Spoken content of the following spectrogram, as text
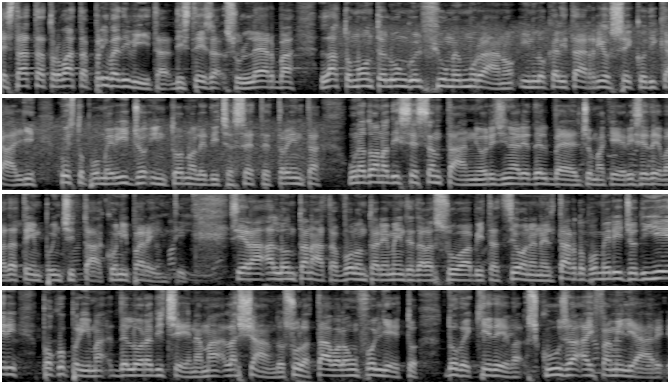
È stata trovata priva di vita, distesa sull'erba, lato monte lungo il fiume Murano, in località Rio Secco di Cagli. Questo pomeriggio, intorno alle 17.30, una donna di 60 anni, originaria del Belgio, ma che risiedeva da tempo in città con i parenti. Si era allontanata volontariamente dalla sua abitazione nel tardo pomeriggio di ieri, poco prima dell'ora di cena, ma lasciando sulla tavola un foglietto dove chiedeva scusa ai familiari.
